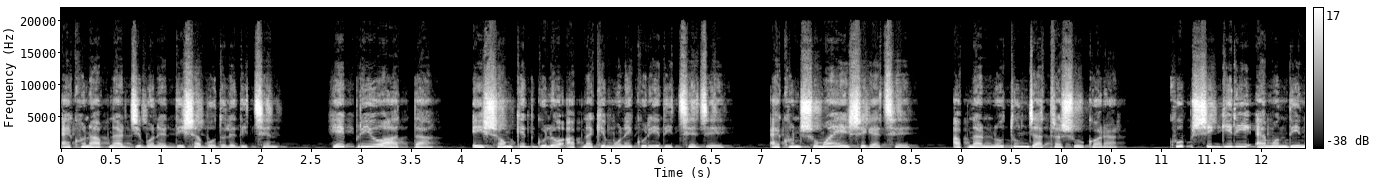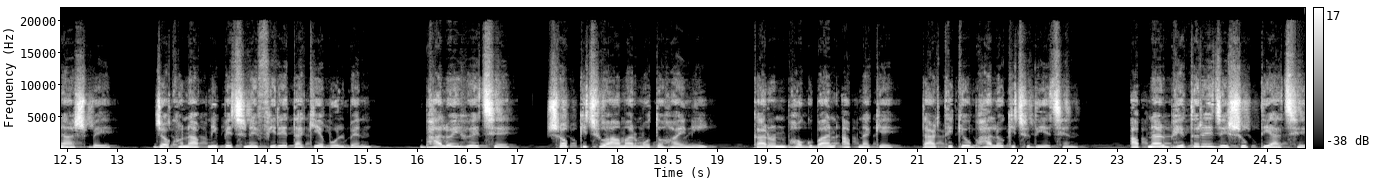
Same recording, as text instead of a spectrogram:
এখন আপনার জীবনের দিশা বদলে দিচ্ছেন। হে প্রিয় আত্মা, এই সংকেতগুলো আপনাকে মনে করিয়ে দিচ্ছে যে, এখন সময় এসে গেছে আপনার নতুন যাত্রা শুরু করার। খুব শিগগিরই এমন দিন আসবে যখন আপনি পেছনে ফিরে তাকিয়ে বলবেন, ভালোই হয়েছে সব কিছু আমার মতো হয়নি, কারণ ভগবান আপনাকে তার থেকেও ভালো কিছু দিয়েছেন। আপনার ভেতরে যে শক্তি আছে,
